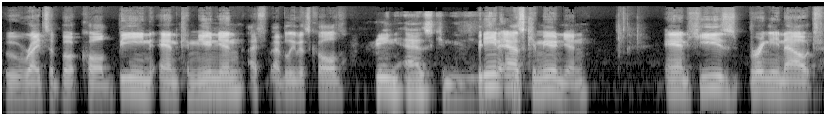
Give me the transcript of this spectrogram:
who writes a book called Being and Communion, I, I believe it's called. Being as Communion. Being as Communion. And he's bringing out,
